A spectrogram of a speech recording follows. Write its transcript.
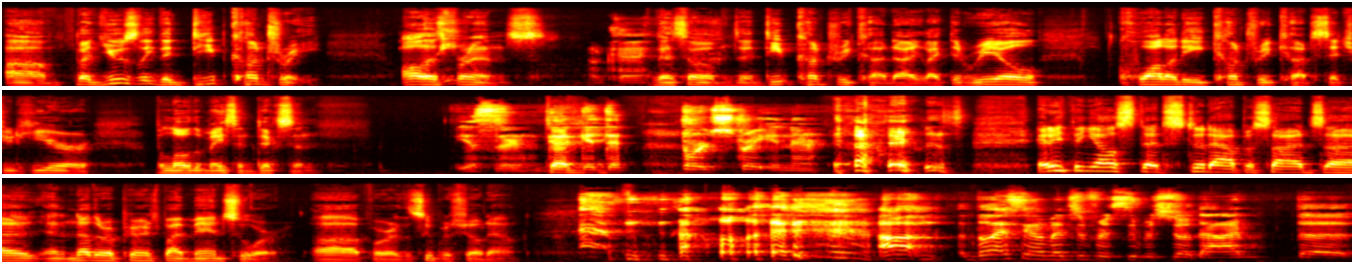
Um, but usually the deep country, all his deep. friends. Okay. And so the deep country cut, uh, like the real quality country cuts that you'd hear below the Mason Dixon. Yes, sir. Gotta get that George Strait in there. Anything else that stood out besides uh, another appearance by Mansoor uh, for the Super Showdown? no. um, the last thing I mentioned for Super Showdown, I, the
